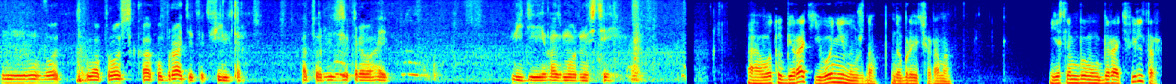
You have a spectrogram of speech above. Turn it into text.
Ну вот вопрос, как убрать этот фильтр, который закрывает видение возможностей. А вот убирать его не нужно. Добрый вечер, Роман. Если мы будем убирать фильтр,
